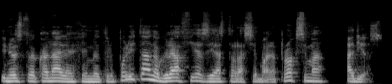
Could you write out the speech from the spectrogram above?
y nuestro canal Gen Metropolitano. Gracias y hasta la semana próxima. Adiós.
